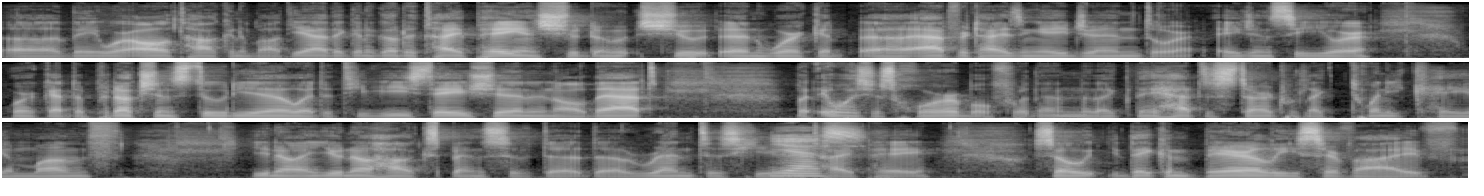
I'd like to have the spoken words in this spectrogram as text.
uh, they were all talking about, yeah, they're gonna go to Taipei and shoot shoot and work at uh, advertising agent or agency or work at the production studio at the TV station and all that. But it was just horrible for them. Like they had to start with like 20k a month. You know and you know how expensive the the rent is here Yes. in Taipei so they can barely survive.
